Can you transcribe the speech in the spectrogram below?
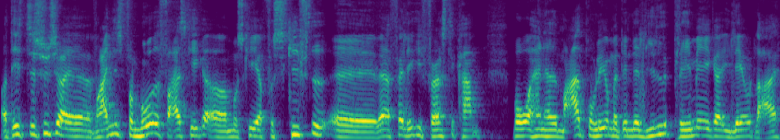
Og det, det synes jeg, at Vejles formåede faktisk ikke at, måske at få skiftet, øh, i hvert fald ikke i første kamp, hvor han havde meget problemer med den der lille playmaker i lavt leje.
